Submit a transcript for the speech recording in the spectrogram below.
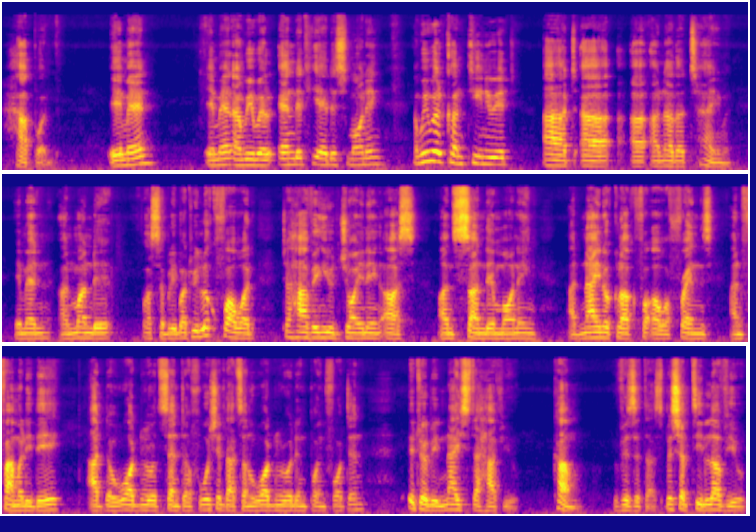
happened. Amen. Amen. And we will end it here this morning and we will continue it at uh, uh, another time. Amen. On Monday, possibly. But we look forward to having you joining us on Sunday morning at 9 o'clock for our Friends and Family Day at the Warden Road Center of Worship. That's on Warden Road in Point Fortin. It will be nice to have you. Come, visit us. Bishop T love you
